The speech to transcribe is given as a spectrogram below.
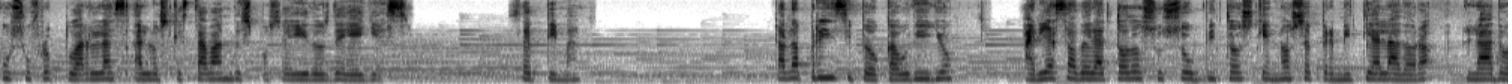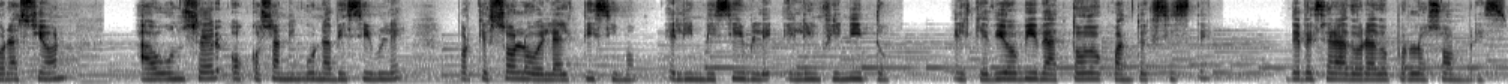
usufructuarlas a los que estaban desposeídos de ellas. Séptima. Cada príncipe o caudillo haría saber a todos sus súbditos que no se permitía la, adoración a un ser o cosa ninguna visible, porque solo el Altísimo, el invisible, el infinito, el que dio vida a todo cuanto existe, debe ser adorado por los hombres.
